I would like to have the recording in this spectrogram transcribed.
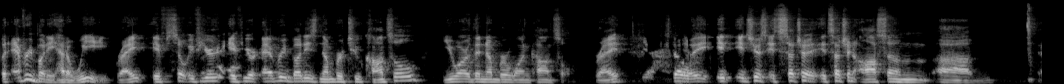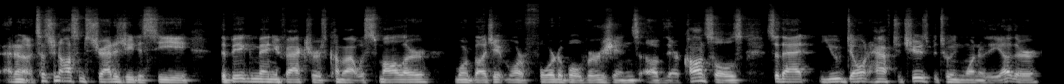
but everybody had a Wii, right? If so, if you're if you're everybody's number two console, you are the number one console, right? Yeah. So it, it, it's just it's such a it's such an awesome um, I don't know it's such an awesome strategy to see the big manufacturers come out with smaller, more budget, more affordable versions of their consoles, so that you don't have to choose between one or the other.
